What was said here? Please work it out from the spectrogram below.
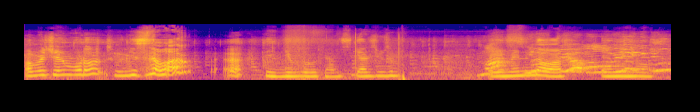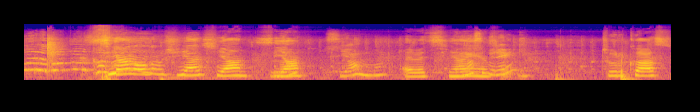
Ahmetçilerin burada bilgisi de var. Yengem dolu kendisi. Gerçi bizim Eymen'in de var. Eymen'in de var. Siyan oğlum siyan siyan. Siyan. Siyah mı? Evet siyan Nasıl bir yazıyor. renk? Turkuaz.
